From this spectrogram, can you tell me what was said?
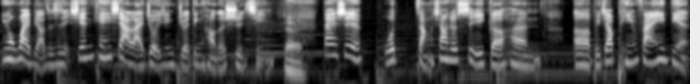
因为外表这是先天下来就已经决定好的事情。对，但是我长相就是一个很呃比较平凡一点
